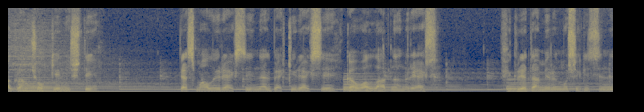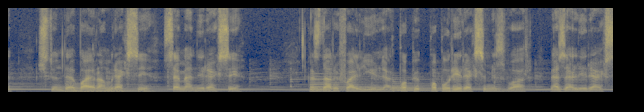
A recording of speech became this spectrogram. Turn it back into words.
Proqram çox genişdir. Dəsmalı rəqsi, nəlbəki rəqsi, qavallarla rəqs, Fikrət Əmirin musiqisinin üstündə bayram rəqsi, səməni rəqsi, qızlar ifa eləyirlər. Pop- Popuri rəqsimiz var, məzəli rəqs,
